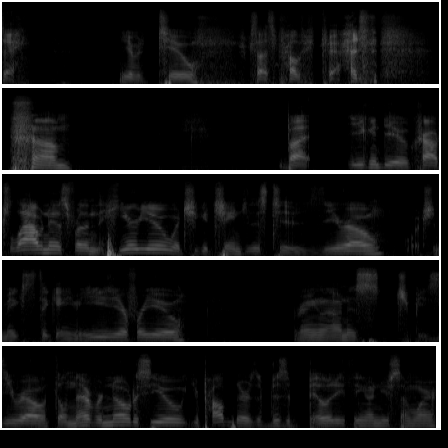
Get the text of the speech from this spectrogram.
say, give it a two because that's probably bad. um, but you can do crouch loudness for them to hear you, which you could change this to zero, which makes the game easier for you. Ring loudness should be zero. They'll never notice you. You probably there's a visibility thing on you somewhere.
